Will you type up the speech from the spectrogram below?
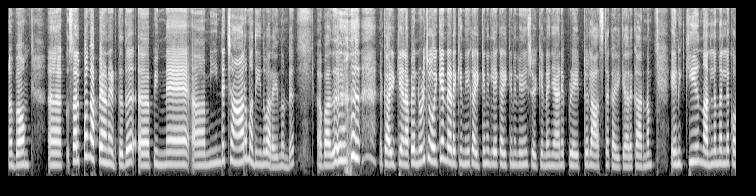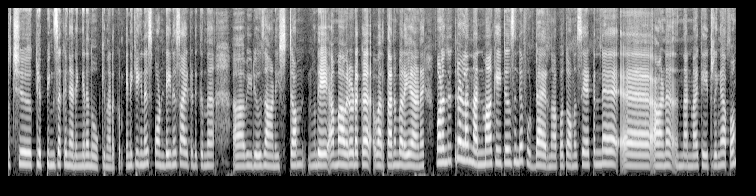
അപ്പം സ്വല്പം കപ്പയാണ് എടുത്തത്. പിന്നെ മീനിന്റെ ചാറ് മതി എന്ന് പറയുന്നുണ്ട്. അപ്പോൾ അത് കഴിക്കുകയാണ് അപ്പോൾ എന്നോട് ചോദിക്കേണ്ട ഇടയ്ക്ക് നീ കഴിക്കണില്ലേ കഴിക്കണില്ലേ? എന്ന് ചോദിക്കേണ്ട. ഞാൻ എപ്പോഴും ഏറ്റവും ലാസ്റ്റാണ് കഴിക്കാറ്. കാരണം എനിക്ക് നല്ല നല്ല കുറച്ച് ക്ലിപ്പിങ്സ് ഒക്കെ ഞാനിങ്ങനെ നോക്കി നടക്കും. എനിക്കിങ്ങനെ സ്പോണ്ടേനിയസ് ആയിട്ട് എടുക്കുന്ന വീഡിയോസാണ് ഇഷ്ടം. ദേ അമ്മ അവരോടൊക്കെ വർത്താനം പറയുകയാണ്. മുളന്തരത്തിലുള്ള നന്മ കേറ്റേഴ്സിന്റെ ഫുഡായിരുന്നു അപ്പോൾ തോമസ് ചേട്ടന്റെ ആണ് നന്മ കേറ്ററിങ് അപ്പം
